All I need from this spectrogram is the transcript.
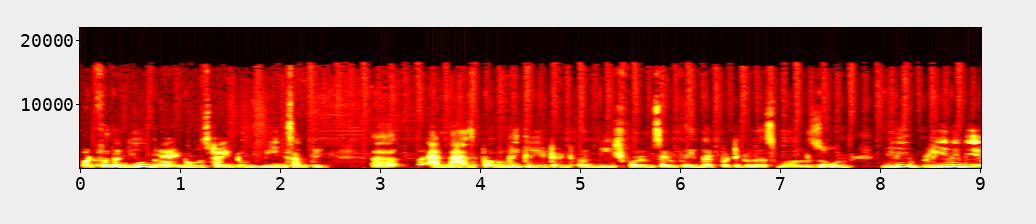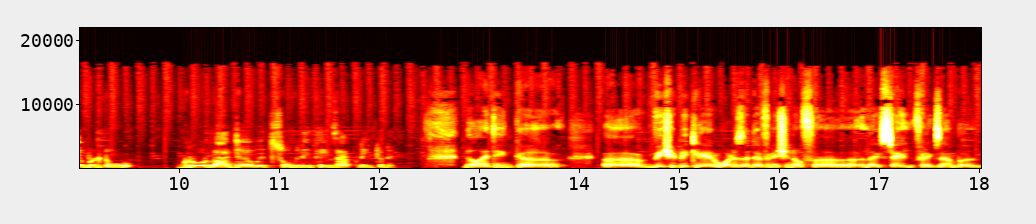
But for the new brand who's trying to mean something, uh, and has probably created a niche for himself in that particular small zone, will he really be able to grow larger with so many things happening today? No, I think uh, uh, we should be clear what is the definition of uh, lifestyle. For example,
